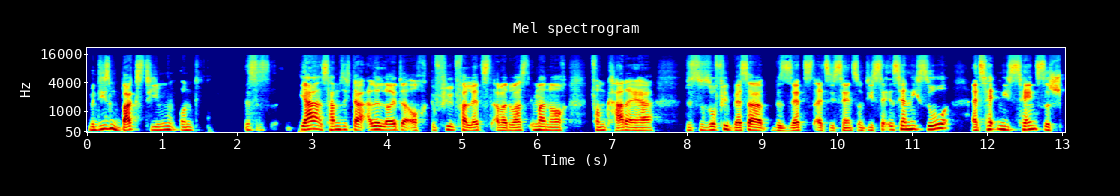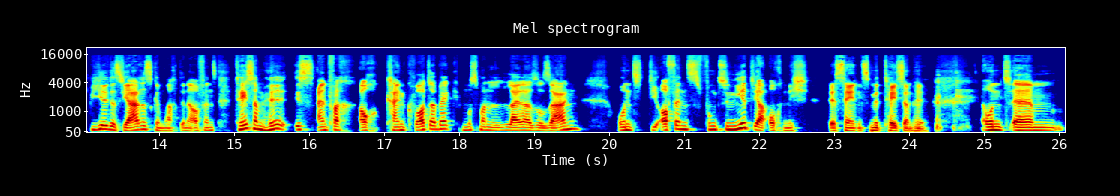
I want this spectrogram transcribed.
mit diesem Bugs-Team und es ist, ja, es haben sich da alle Leute auch gefühlt verletzt, aber du hast immer noch vom Kader her bist du so viel besser besetzt als die Saints. Und die ist ja nicht so, als hätten die Saints das Spiel des Jahres gemacht in der Offense. Taysom Hill ist einfach auch kein Quarterback, muss man leider so sagen. Und die Offense funktioniert ja auch nicht der Saints mit Taysom Hill. Und ähm,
